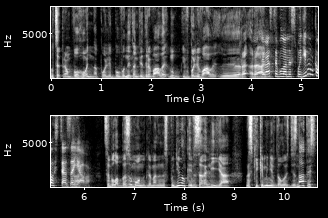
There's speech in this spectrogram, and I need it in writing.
Ну це прям вогонь на полі був. Вони там відривали, ну і вболівали ре, Для вас це була несподіванка, ось ця заява? Це була безумовно для мене несподіванка. І взагалі, я наскільки мені вдалося дізнатись,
